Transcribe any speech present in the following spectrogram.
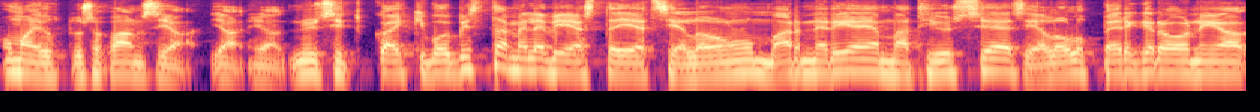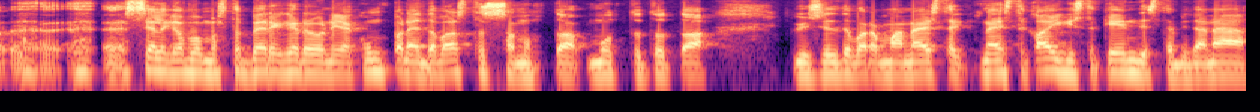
oma juttunsa kanssa. Ja, ja, ja nyt sitten kaikki voi pistää meille viestejä, että siellä on ollut Marneria ja Matthewsia ja siellä on ollut Bergeronia, äh, selkävoimasta Bergeronia ja kumppaneita vastassa, mutta, mutta tota, kyllä silti varmaan näistä, näistä kaikista kentistä, mitä nämä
